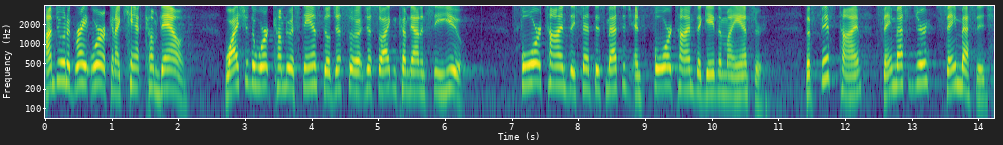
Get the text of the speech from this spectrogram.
I'm doing a great work and I can't come down. Why should the work come to a standstill just so, just so I can come down and see you? Four times they sent this message, and four times I gave them my answer. The fifth time, same messenger, same message.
